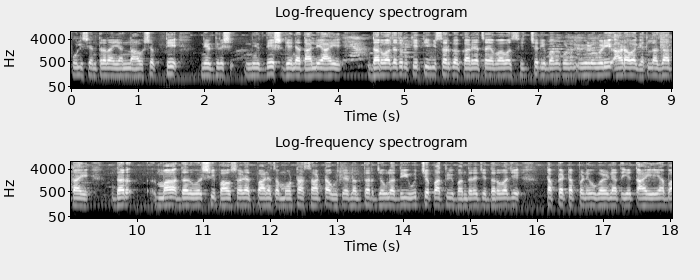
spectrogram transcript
पोलीस यंत्रणा यांना आवश्यक ते निर्देश निर्देश देण्यात आले आहे. दरवाजातून किती विसर्ग करायचा याबाबत सिंचन विभागाकडून वेळोवेळी आढावा घेतला जात आहे. दर मा दरवर्षी पावसाळ्यात पाण्याचा मोठा साठा उचल्यानंतर जवलादेवी उच्च पातळी बंधाऱ्याचे दरवाजे टप्प्याटप्प्याने उघडण्यात येत आहे. या बा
